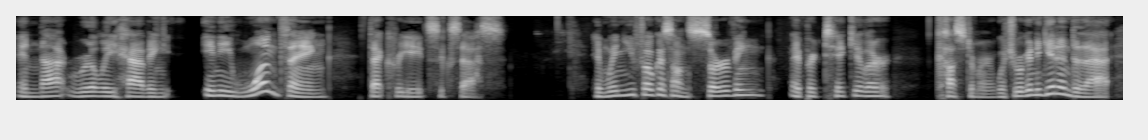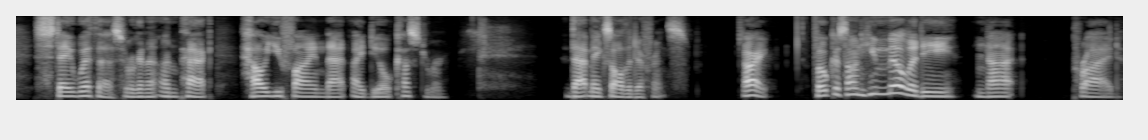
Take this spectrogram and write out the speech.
and not really having any one thing that creates success. And when you focus on serving a particular customer, which we're going to get into that, stay with us. We're going to unpack how you find that ideal customer. That makes all the difference. All right. Focus on humility, not pride.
